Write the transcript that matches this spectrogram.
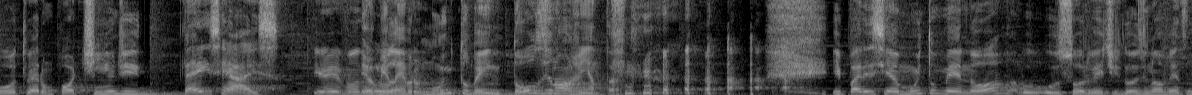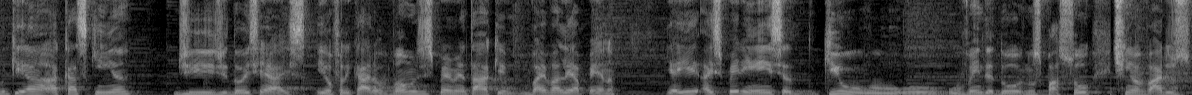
outro era um potinho de 10 reais. E o Evandro Eu me lembro muito bem, R$12,90. E parecia muito menor o, o sorvete de 12,90 do que a, a casquinha de, de dois reais. E eu falei, cara, vamos experimentar que vai valer a pena. E aí a experiência que o, o, o- o vendedor nos passou tinha vários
